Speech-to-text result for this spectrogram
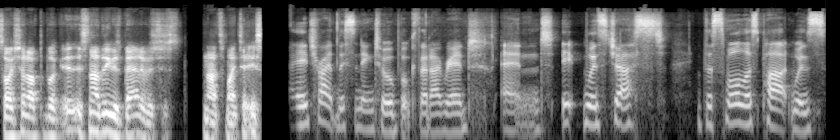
So I shut off the book. It's not that he was bad. It was just not to my taste. I tried listening to a book that I read, and it was just the smallest part was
